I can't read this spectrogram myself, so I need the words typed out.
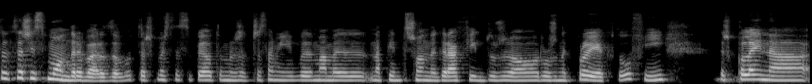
To, też jest mądre bardzo, bo też myślę sobie o tym, że czasami jakby mamy napiętrzony grafik, dużo różnych projektów i też kolejna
